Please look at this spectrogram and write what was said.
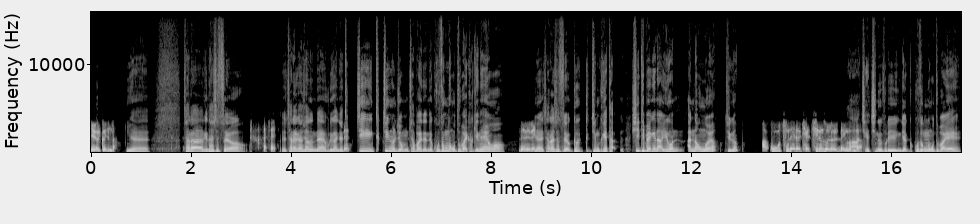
예, 여기까지입니다. 예. 잘하긴 하셨어요. 예, 잘하긴 하셨는데 우리가 이제 네. 특징 특징을 좀 잡아야 되는데 고성능 오토바이 같긴 해요. 네네네. 예, 잘하셨어요. 그, 그 지금 그게 다 시티백이나 이건 안 나온 거예요? 지금? 아, 그 두 대를 제치는 소리를 낸 겁니다. 아, 제치는 소리 이제 그 고성능 오토바이.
